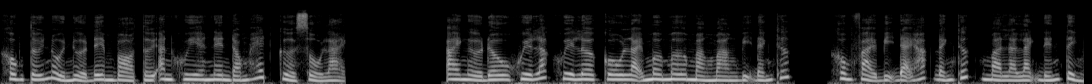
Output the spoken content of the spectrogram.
không tới nổi nửa đêm bò tới ăn khuya nên đóng hết cửa sổ lại. Ai ngờ đâu khuya lắc khuya lơ cô lại mơ mơ màng màng bị đánh thức, không phải bị đại hắc đánh thức mà là lạnh đến tỉnh.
